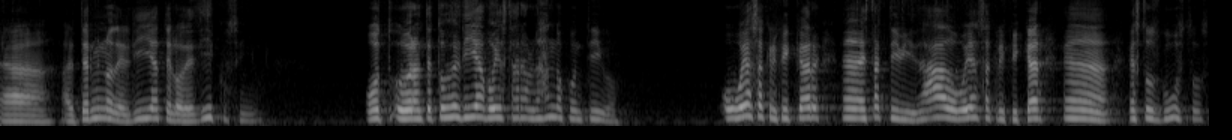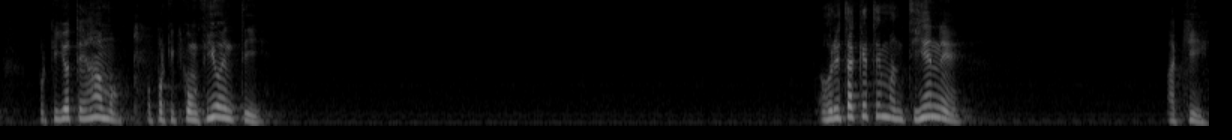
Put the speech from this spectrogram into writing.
ah, al término del día te lo dedico, Señor. O durante todo el día voy a estar hablando contigo o voy a sacrificar esta actividad, o voy a sacrificar estos gustos, porque yo te amo, o porque confío en ti. Ahorita, ¿qué te mantiene aquí?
